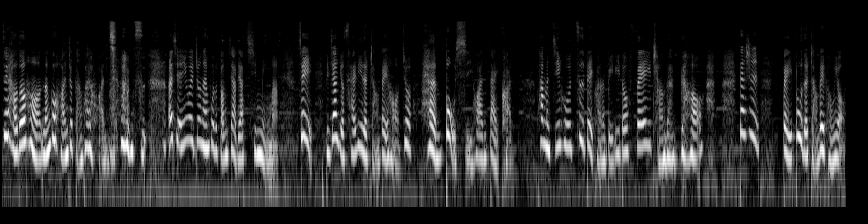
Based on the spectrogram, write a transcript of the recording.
最好都吼能够还就赶快还这样子，而且因为中南部的房价比较亲民嘛，所以比较有财力的长辈哈就很不喜欢贷款，他们几乎自备款的比例都非常的高。但是北部的长辈朋友，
